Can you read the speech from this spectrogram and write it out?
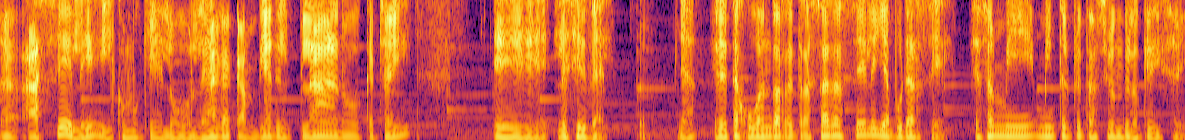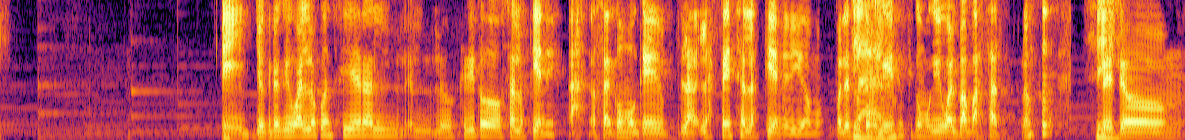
a, a Cele y como que lo, le haga cambiar el plan o, ¿cachai? Eh, le sirve a él. ¿ya? Él está jugando a retrasar a Cele y apurarse él. Esa es mi, mi interpretación de lo que dice ahí. Eh, yo creo que igual lo considera el- el- los escritos, o sea, los tiene. Ah, o sea, como que la- las fechas las tiene, digamos. Por eso como que dice así como que igual va a pasar, ¿no? Sí, Pero,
